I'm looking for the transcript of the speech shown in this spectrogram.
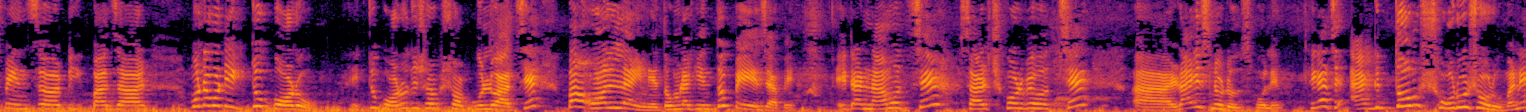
স্পেন্সার বিগ বাজার মোটামুটি একটু বড় একটু বড় যেসব শপগুলো আছে বা অনলাইনে তোমরা কিন্তু পেয়ে যাবে। এটার নাম হচ্ছে সার্চ করবে হচ্ছে রাইস নুডলস বলে। ঠিক আছে? একদম সরু সরু মানে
